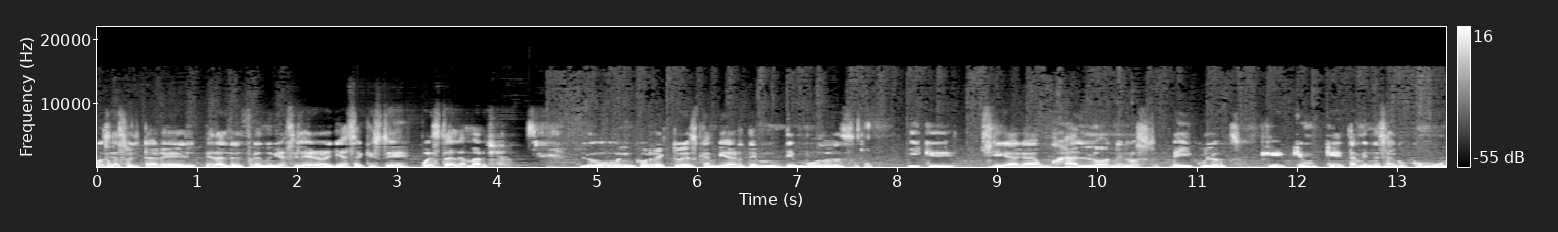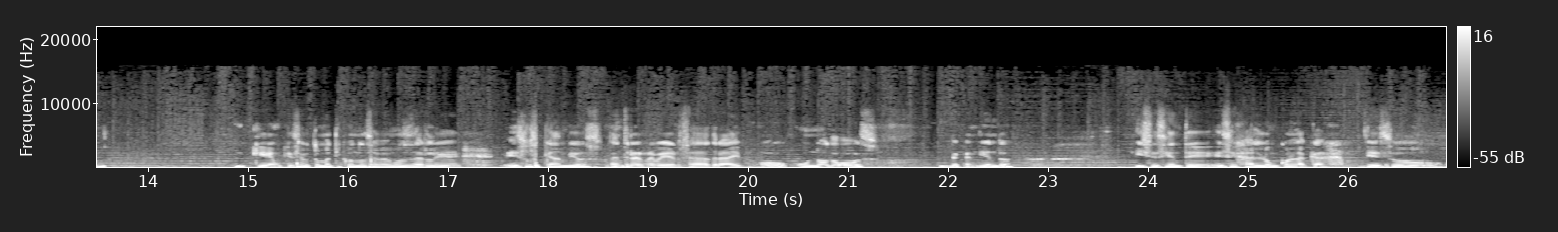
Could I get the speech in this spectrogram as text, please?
o sea, soltar el pedal del freno y acelerar ya sea que esté puesta la marcha. Lo incorrecto es cambiar de, modos y que se haga un jalón en los vehículos, que, que también es algo común, que aunque sea automático no sabemos darle esos cambios entre reversa, drive o 1 2, dependiendo y se siente ese jalón con la caja. Eso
